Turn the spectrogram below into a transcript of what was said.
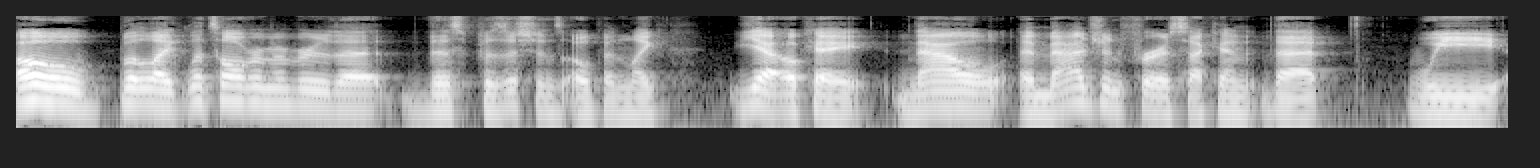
oh, but like let's all remember that this position's open. Like, yeah, okay. Now imagine for a second that we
